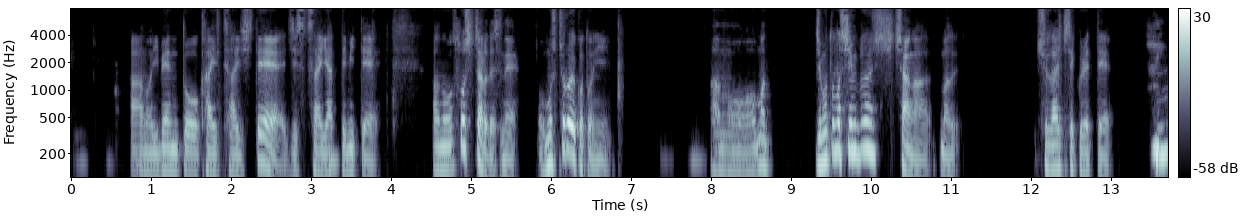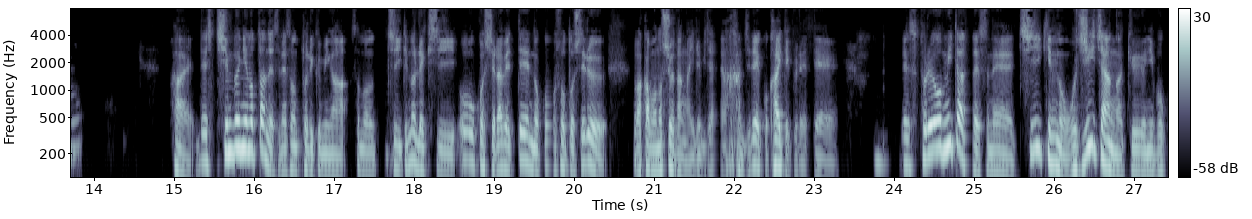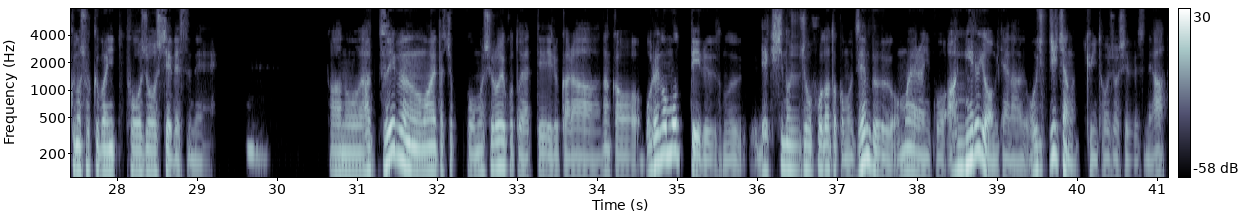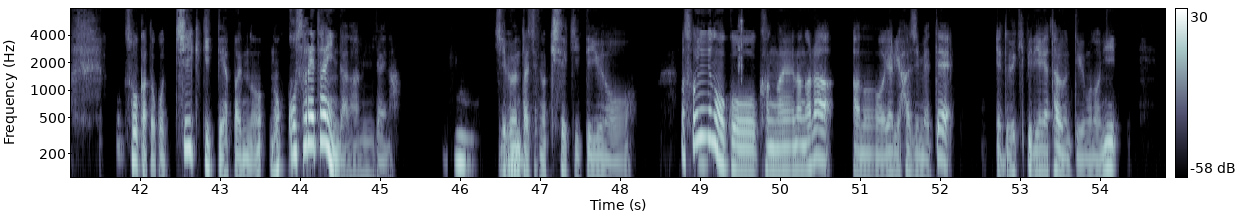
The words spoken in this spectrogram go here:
あの、イベントを開催して、実際やってみて、あの、そしたらですね、面白いことに、あの、まあ、地元の新聞社が、まあ、取材してくれて、はい。はい。で、新聞に載ったんですね、その取り組みが。その地域の歴史をこう調べて残そうとしてる若者集団がいるみたいな感じでこう書いてくれて、で、それを見たですね、地域のおじいちゃんが急に僕の職場に登場してですね、あの、あずいぶんお前たち面白いことをやっているから、なんか俺の持っているその歴史の情報だとかも全部お前らにこうあげるよみたいなおじいちゃんが急に登場してですね、あ、そうかと、こう地域ってやっぱりの残されたいんだな、みたいな。うん。自分たちの奇跡っていうのを、まあ、そういうのをこう考えながら、あの、やり始めて、えっと、ウィキペディアタウンっていうものに、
